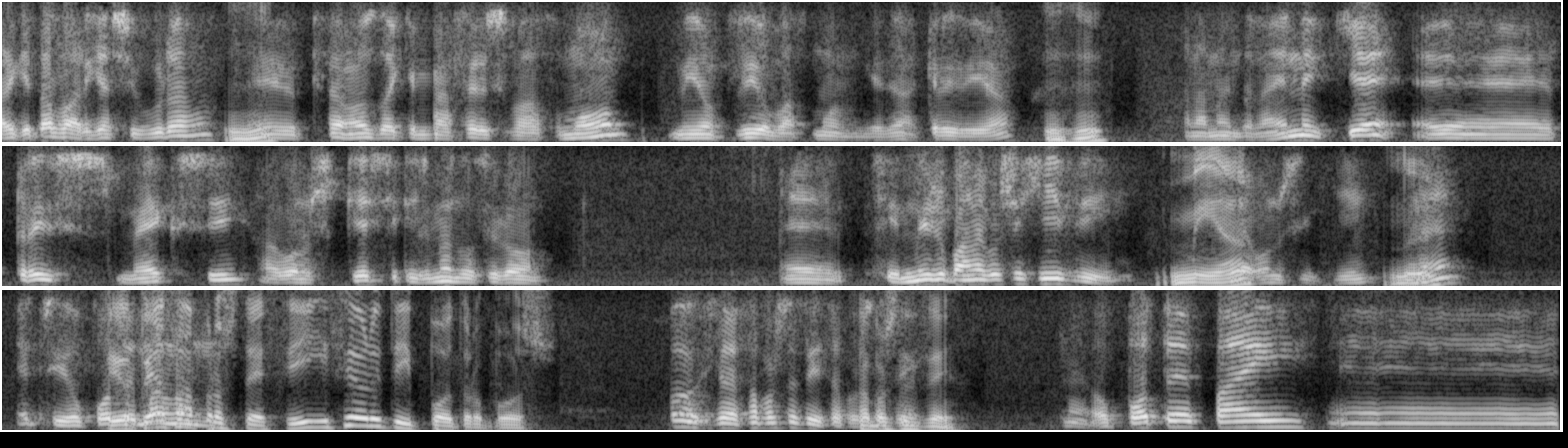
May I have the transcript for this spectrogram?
Αρκετά βαριά σίγουρα, ε, πιθανότατα και με αφαίρεση βαθμών, μείον δύο βαθμών για την ακρίβεια. Μμμ. αναμένεται να είναι και ε, 3 με 6 αγωνιστικές και κλεισμένο των θυρών. Ε, θυμίζω ο Παναγός έχει ήδη Μία. μια αγωνιστική. Ναι. Έτσι, οπότε η οποία θα μάλλον- προσθεθεί ή θεωρείται υπότροπος; Όχι, θα, θα προσθεθεί. Θα Θα προσθεθεί. Ναι, οπότε πάει ε,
